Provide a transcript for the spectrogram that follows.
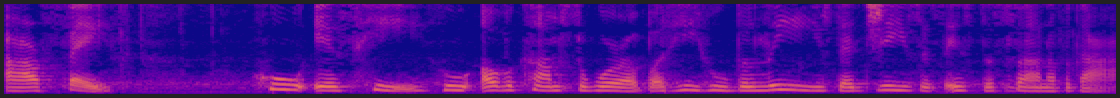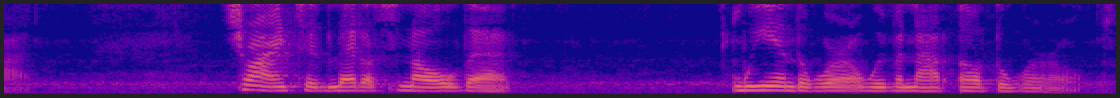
our faith. Who is he who overcomes the world but he who believes that Jesus is the Son of God? Trying to let us know that we in the world, we were not of the world.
